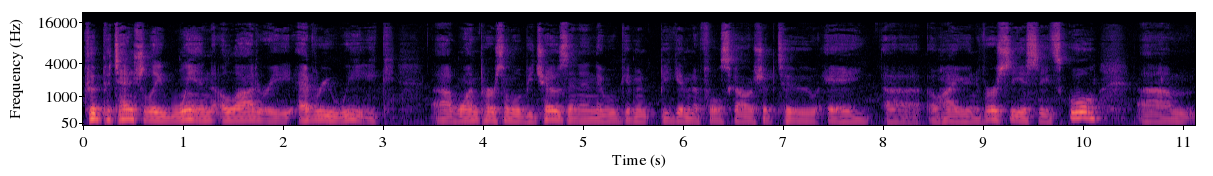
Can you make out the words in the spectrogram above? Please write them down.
could potentially win a lottery every week. Uh, one person will be chosen, and they will given be given a full scholarship to a uh, Ohio University, a state school. Um,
